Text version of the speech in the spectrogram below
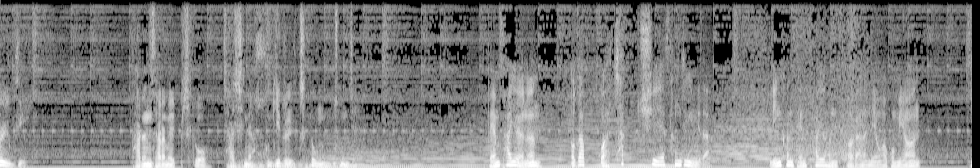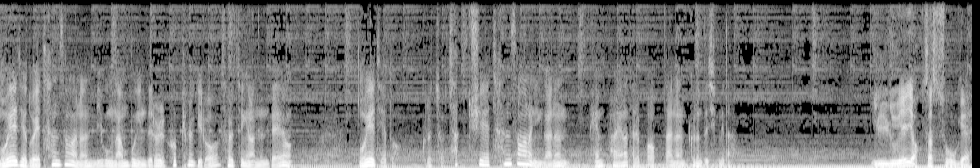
혈귀. 다른 사람의 피로 자신의 허기를 채우는 존재. 뱀파이어는 억압과 착취의 상징입니다. 링컨 뱀파이어 헌터라는 영화 보면 노예 제도에 찬성하는 미국 남부인들을 흡혈귀로 설정해 놨는데요. 노예 제도, 그렇죠. 착취에 찬성하는 인간은 뱀파이어나 다를 바 없다는 그런 뜻입니다. 인류의 역사 속에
